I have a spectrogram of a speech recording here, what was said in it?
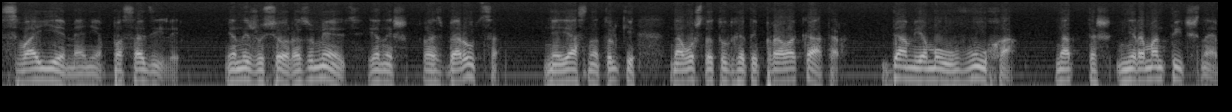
свае мяне пасадзілі. Яны ж усё разумеюць, яны ж разбяруцца. Няясна толькі, навошта тут гэты правакатар дам яму вуха надта ж нерамантычная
